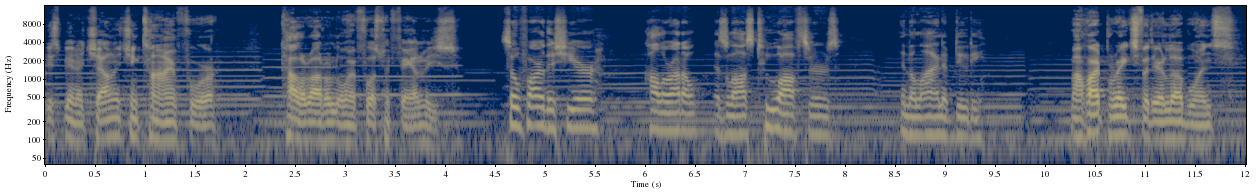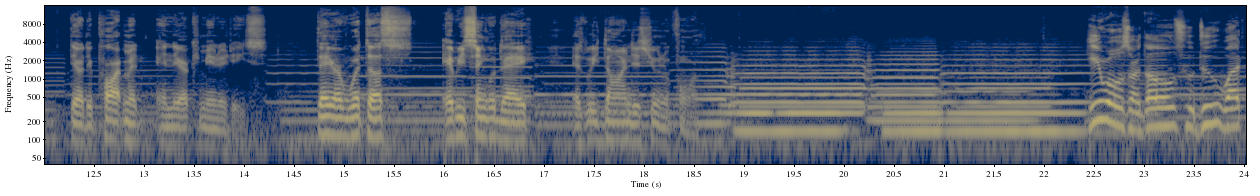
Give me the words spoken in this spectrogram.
It's been a challenging time for Colorado law enforcement families. So far this year, Colorado has lost two officers in the line of duty. My heart breaks for their loved ones, their department, and their communities. They are with us every single day as we don this uniform. Heroes are those who do what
